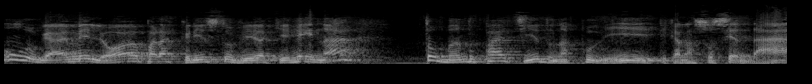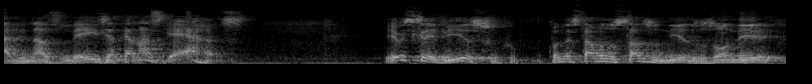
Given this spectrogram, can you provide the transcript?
um lugar melhor para Cristo vir aqui reinar tomando partido na política, na sociedade, nas leis e até nas guerras. Eu escrevi isso quando eu estava nos Estados Unidos, onde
